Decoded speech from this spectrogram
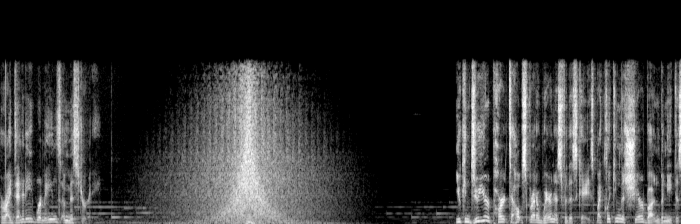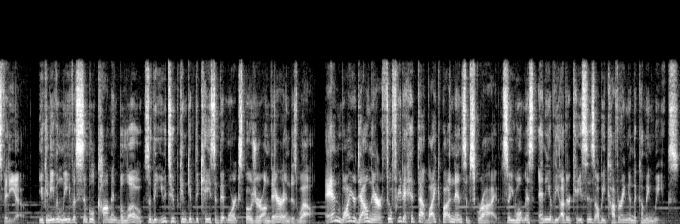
Her identity remains a mystery. You can do your part to help spread awareness for this case by clicking the share button beneath this video. You can even leave a simple comment below so that YouTube can give the case a bit more exposure on their end as well. And while you're down there, feel free to hit that like button and subscribe so you won't miss any of the other cases I'll be covering in the coming weeks.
